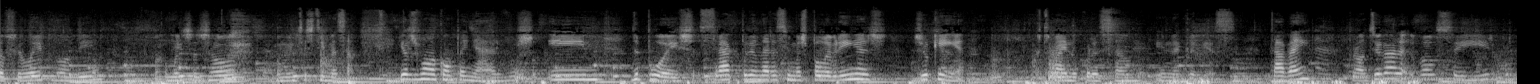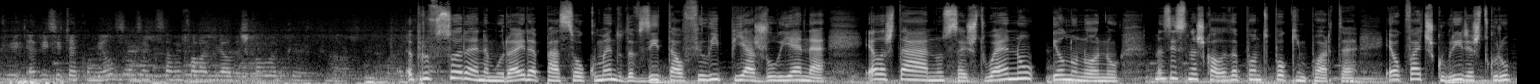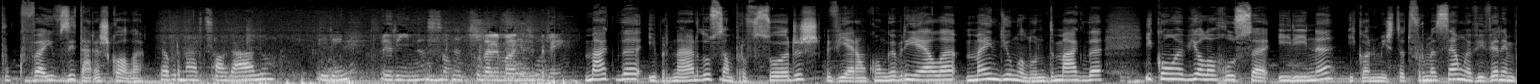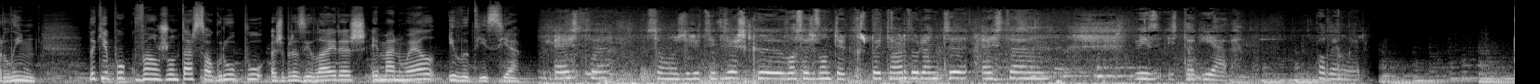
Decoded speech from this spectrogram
Dr. Filipe, bom dia. Com muito jogo, com muita estimação. Eles vão acompanhar-vos e depois, será que podem dar assim umas palavrinhas? Juquinha, que te vai no coração e na cabeça. Está bem? Pronto, agora vou sair porque a visita é com eles, eles é que sabem falar melhor da escola que nós. A professora Ana Moreira passa o comando da visita ao Filipe e à Juliana. Ela está no sexto ano, ele no nono. Mas isso na escola da Ponte pouco importa. É o que vai descobrir este grupo que veio visitar a escola. É o Bernardo Salgado, Irina. Irina, são, são da Alemanha, de Berlim. Magda e Bernardo são professores, vieram com Gabriela, mãe de um aluno de Magda, e com a bielorrussa Irina, economista de formação, a viver em Berlim. Daqui a pouco vão juntar-se ao grupo as brasileiras Emanuel e Letícia. Estas são as diretrizes que vocês vão ter que respeitar durante esta visita guiada. Podem ler.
